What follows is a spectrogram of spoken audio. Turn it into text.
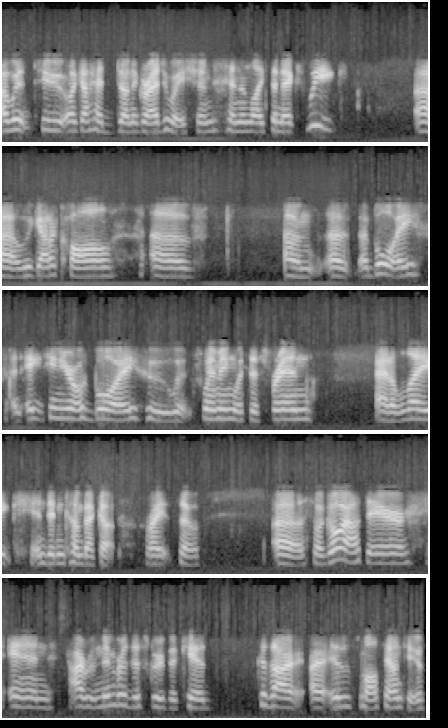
I went to like I had done a graduation, and then like the next week, uh, we got a call of um, a, a boy, an 18 year old boy who went swimming with his friends at a lake and didn't come back up. Right, so uh, so I go out there and I remember this group of kids because I, I it was a small town too.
